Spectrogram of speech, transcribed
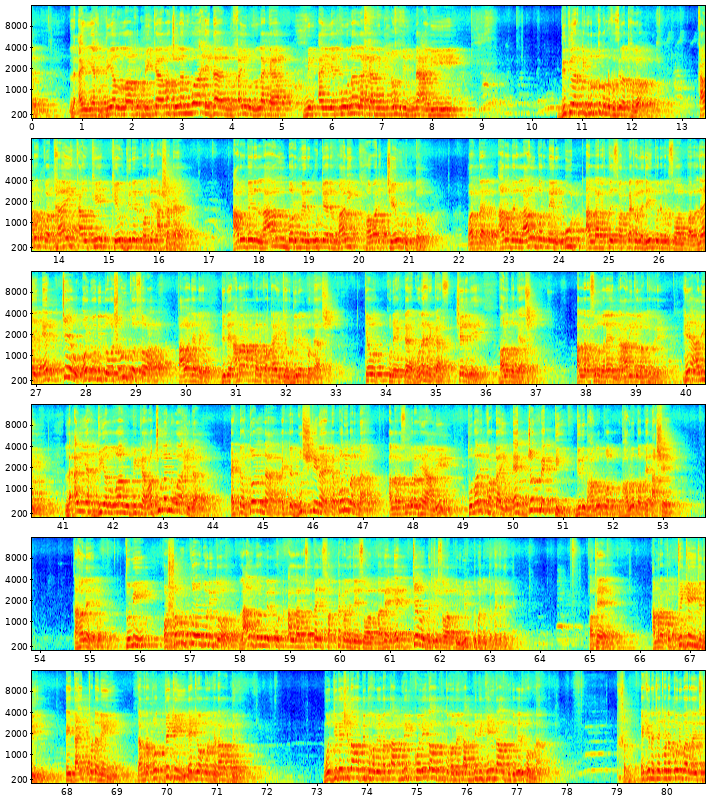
দ্বিতীয় একটি গুরুত্বপূর্ণ ফজিলত হলো, কারও কথায় কাউকে কেউ দিনের পথে আসাটা। আরবের লাল বর্ণের উটের মালিক হওয়ার চেয়েও উত্তম। অর্থাৎ আরবের লাল বর্ণের উট আল্লাহ রাস্তায় সৎকা করলে যেই পরিমাণ স্বভাব পাওয়া যায়, এর চেয়েও অগণিত অসংখ্য স্বভাব পাওয়া যাবে যদি আমার আপনার কথায় কেউ দিনের পথে আসে। কেউ কোনো একটা গুনাহের কাজ ছেড়ে দেয়, ভালো পথে আসে। আল্লাহ রাসুল বলেন, আলীকে লক্ষ্য করে, হে আলী ওয়াহিদা। একটা দল না, একটা গোষ্ঠী না, একটা পরিবার না। আল্লাহ রাসুল বলেন, হে আলী তোমার কথায় একজন ব্যক্তি যদি ভালো পথ, ভালো পথে আসে, তাহলে তুমি অসংখ্য গণিত লাল বর্ণের উট আল্লাহ রাস্তায় সত্তা করলে যে স্বভাব পাবে, এর চেয়েও বেশি স্বভাব তুমি মৃত্যু পর্যন্ত পেতে থাকবে। অতএব আমরা প্রত্যেকেই যদি এই দায়িত্বটা নেই, তা আমরা প্রত্যেকেই একে অপরকে দাওয়াত দিব। মসজিদে এসে দাওয়াত দিতে হবে বা তাবলিক করেই দাওয়াত দিতে হবে তাবলিকে গিয়েই দাওয়াত দিতে হবে, এরকম না। এখানে যে কটা পরিবার রয়েছে,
